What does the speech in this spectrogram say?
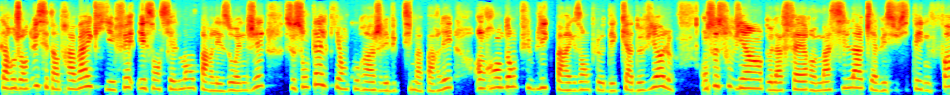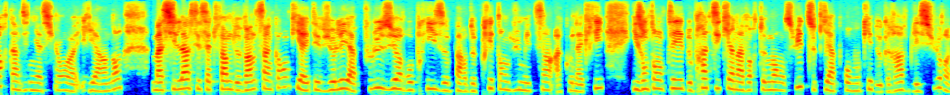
car aujourd'hui, c'est un travail qui est fait essentiellement par les ONG. Ce sont elles qui encouragent les victimes à parler en rendant public, par exemple, des cas de viol. On se souvient de l'affaire Massila qui avait suscité une forte indignation euh, il y a un an. Massila, c'est cette femme de 25 ans qui a été été violée à plusieurs reprises par de prétendus médecins à Conakry. Ils ont tenté de pratiquer un avortement ensuite, ce qui a provoqué de graves blessures.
